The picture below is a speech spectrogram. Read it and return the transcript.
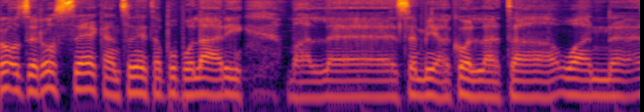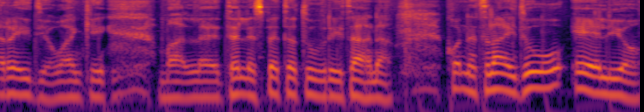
Rose Rosse, kanzunetta popolari mal-semmiegħa kollha ta' one Radio u anki mal-telespettaturi tagħna. Kont qed ngħidu Elio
